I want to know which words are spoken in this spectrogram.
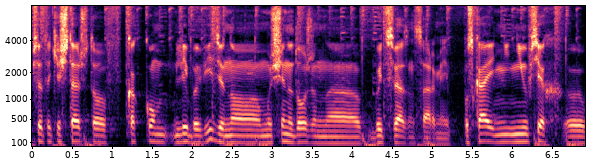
все-таки считают, что в каком-либо виде, но мужчина должен э, быть связан с армией. Пускай не, не у всех, э,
